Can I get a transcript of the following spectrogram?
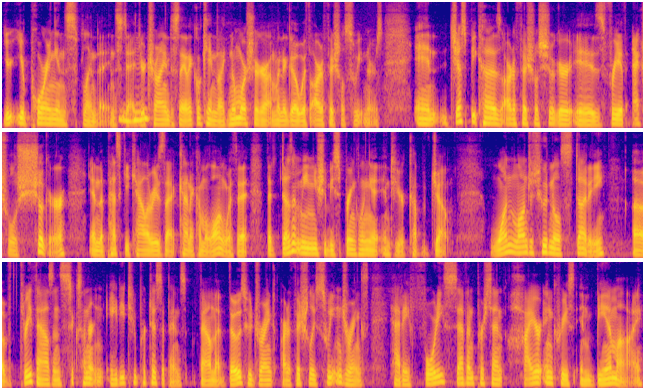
You're, you're pouring in Splenda instead. You're mm-hmm. trying to say like, okay, like no more sugar. I'm going to go with artificial sweeteners. And just because artificial sugar is free of actual sugar and the pesky calories that kind of come along with it, that doesn't mean you should be sprinkling it into your cup of Joe. One longitudinal study of 3,682 participants found that those who drank artificially sweetened drinks had a 47% higher increase in BMI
